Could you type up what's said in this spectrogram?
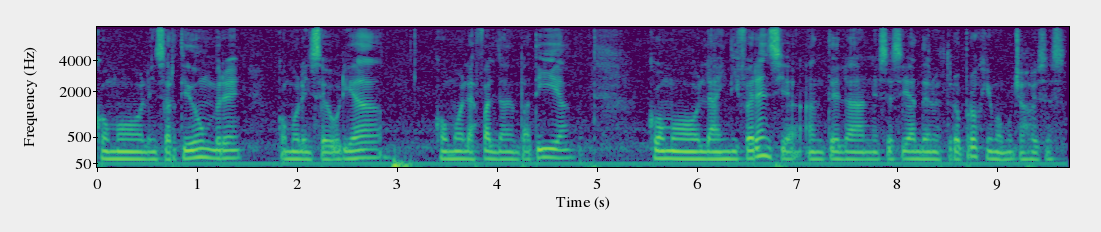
como la incertidumbre, como la inseguridad, como la falta de empatía, como la indiferencia ante la necesidad de nuestro prójimo muchas veces.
